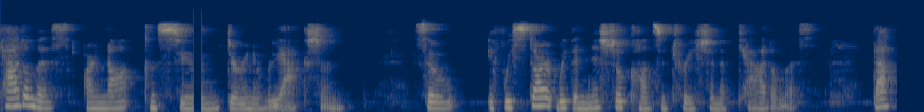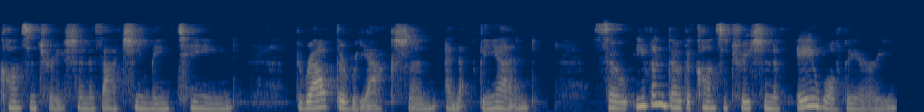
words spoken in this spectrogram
Catalysts are not consumed during a reaction. So if we start with initial concentration of catalyst, that concentration is actually maintained throughout the reaction and at the end. So even though the concentration of A will vary,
